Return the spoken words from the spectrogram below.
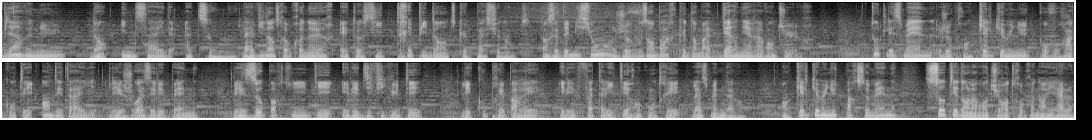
Bienvenue dans Inside Atsum. La vie d'entrepreneur est aussi trépidante que passionnante. Dans cette émission, je vous embarque dans ma dernière aventure. Toutes les semaines, je prends quelques minutes pour vous raconter en détail les joies et les peines, les opportunités et les difficultés, les coups préparés et les fatalités rencontrées la semaine d'avant. En quelques minutes par semaine, sautez dans l'aventure entrepreneuriale.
